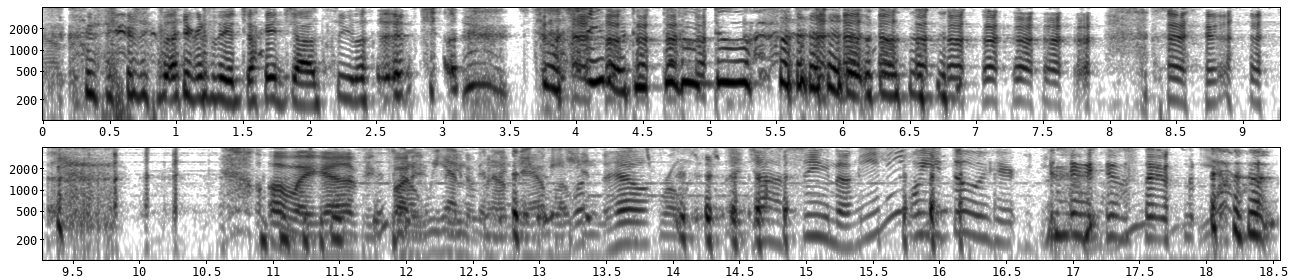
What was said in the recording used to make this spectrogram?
Now, Seriously, I thought you were gonna say a giant John Cena. John John Cena, do do do. oh my god, that'd be You know, funny. we haven't him been in on the game. I'm like, what the hell? since Rose was Hey, born. John Cena. Really? What are you doing here? and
